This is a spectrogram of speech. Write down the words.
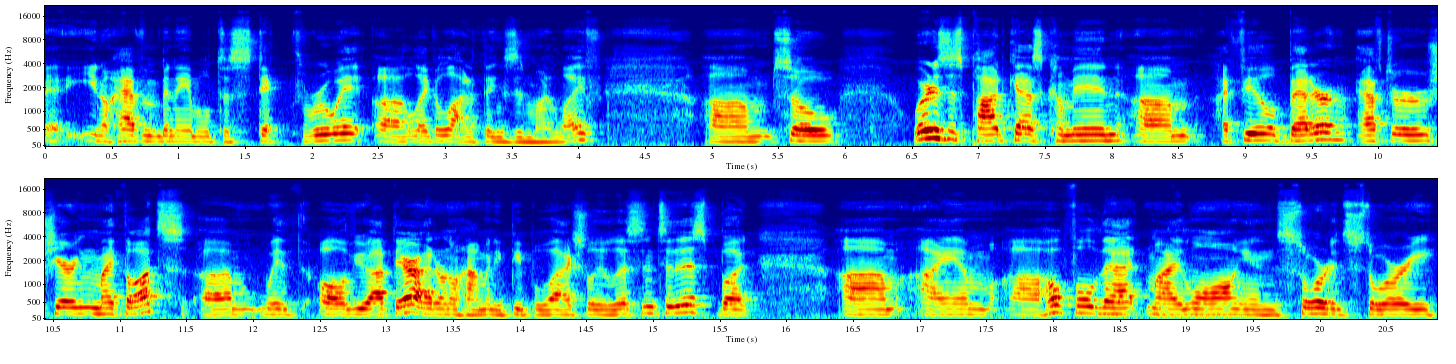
uh, you know, haven't been able to stick through it uh, like a lot of things in my life. Um, so, where does this podcast come in? Um, I feel better after sharing my thoughts um, with all of you out there. I don't know how many people will actually listen to this, but um, I am uh, hopeful that my long and sordid story,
